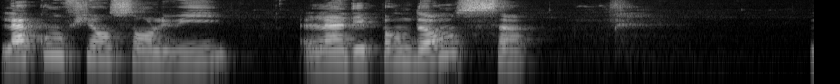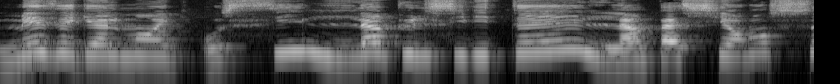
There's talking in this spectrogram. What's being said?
la confiance en lui, l'indépendance, mais également aussi l'impulsivité, l'impatience,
